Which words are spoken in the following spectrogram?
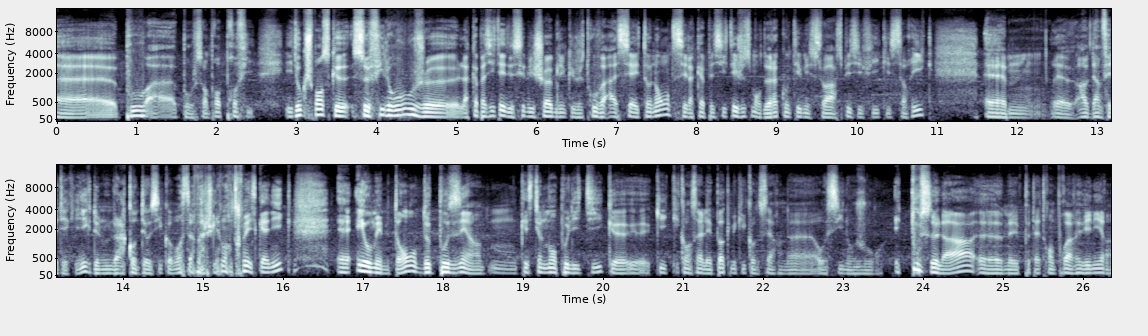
euh, pour, euh, pour son propre profit. Et donc je pense que ce fil rouge, euh, la capacité de Cyril Schäuble que je trouve assez étonnante, c'est la capacité justement de raconter une histoire spécifique, historique, d'un fait technique, de nous raconter aussi comment ça marche les montres mécaniques, et en même temps de poser un questionnement politique euh, qui, concerne l'époque, mais qui concerne euh, aussi nos jours. Et tout cela, euh, mais peut-être on pourra revenir,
